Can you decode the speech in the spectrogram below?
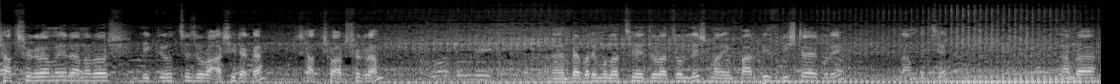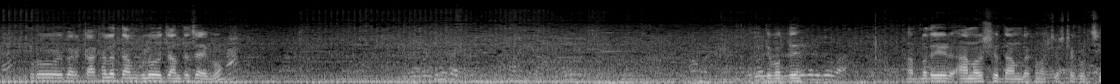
সাতশো গ্রামের আনারস বিক্রি হচ্ছে জোড়া আশি টাকা, সাতশো আটশো গ্রাম। ব্যাপারী মূল্য হচ্ছে জোড়া চল্লিশ মানে পার পিস বিশ টাকা করে দাম দিচ্ছে। আমরা পুরো এবার কাঁঠালের দামগুলো জানতে চাইব। ইতিমধ্যে আপনাদের আনারসের দাম দেখানোর চেষ্টা করছি।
